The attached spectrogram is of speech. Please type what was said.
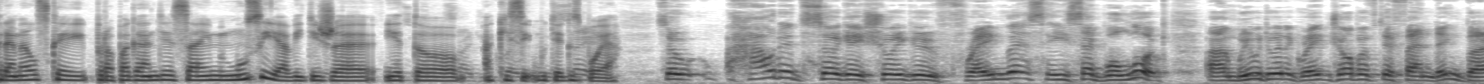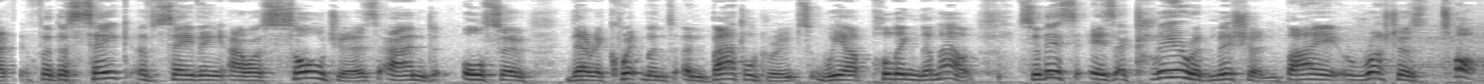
kremelskej propagande sa im musí javiť, že je to akýsi útek z boja. So, how did Sergei Shoigu frame this? He said, Well, look, um, we were doing a great job of defending, but for the sake of saving our soldiers and also their equipment and battle groups, we are pulling them out. So, this is a clear admission by Russia's top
